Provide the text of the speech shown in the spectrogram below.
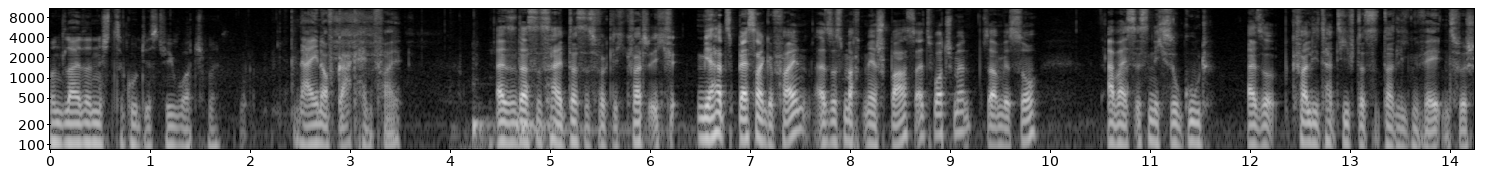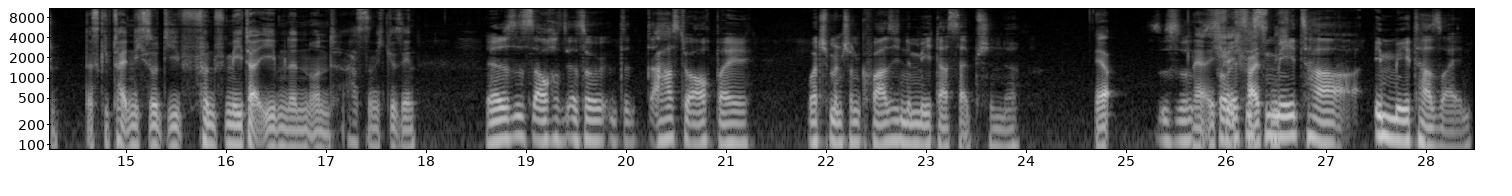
Und leider nicht so gut ist wie Watchmen. Nein, auf gar keinen Fall. Also das ist halt, das ist wirklich Quatsch. Ich, mir hat es besser gefallen. Also es macht mehr Spaß als Watchmen, sagen wir es so. Aber es ist nicht so gut. Also qualitativ, das, da liegen Welten zwischen. Das gibt halt nicht so die 5-Meter-Ebenen und hast du nicht gesehen. Ja, das ist auch, also da hast du auch bei Watchmen schon quasi eine Metaception, ne? Ja. So, Ja, ich- so ich es weiß ist nicht. Meta im Meta sein.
